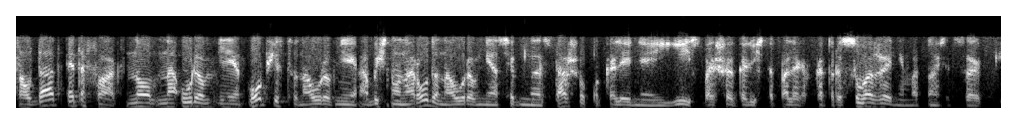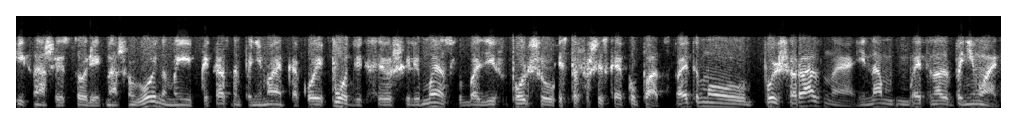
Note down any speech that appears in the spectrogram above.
солдат, это факт. Но на уровне общества, на уровне обычного народа, на уровне особенно старшего поколения, есть большое количество поляков, которые с уважением относятся и к нашей истории, и к нашим воинам, и прекрасно понимают, какой подвиг совершили мы, освободив Польшу из-под фашистской оккупации. Поэтому Польша разная, и нам это надо понимать.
